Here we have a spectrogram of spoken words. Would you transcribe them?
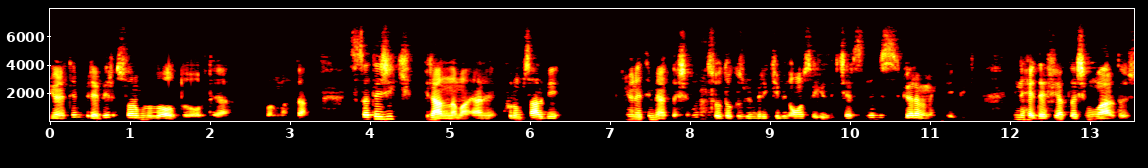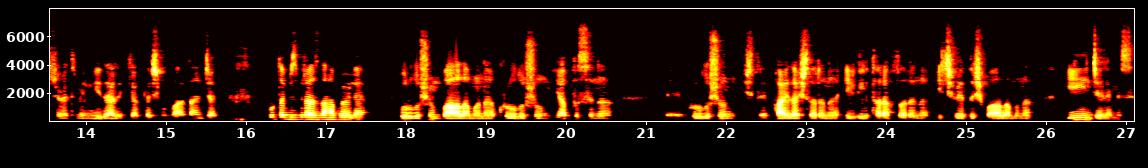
yönetim birebir sorumluluğu olduğu ortaya konmakta. Stratejik planlama yani kurumsal bir yönetim yaklaşımı ISO 9001-2018 içerisinde biz görememekteydik. Yine hedef yaklaşımı vardı, üst yönetimin liderlik yaklaşımı vardı ancak burada biz biraz daha böyle kuruluşun bağlamını, kuruluşun yapısını, kuruluşun işte paydaşlarını, ilgili taraflarını, iç ve dış bağlamını iyi incelemesi,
